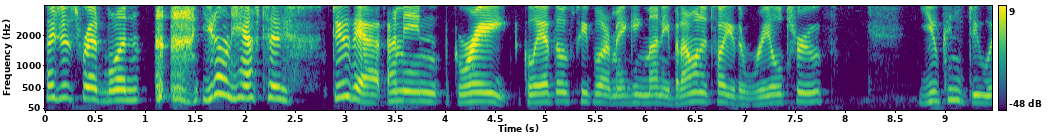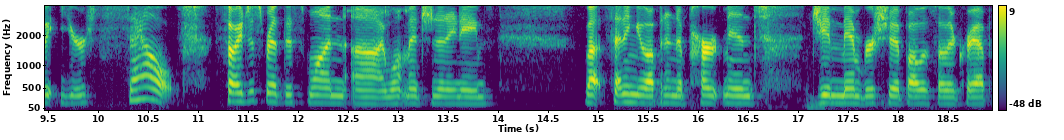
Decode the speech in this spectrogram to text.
I just read one, you don't have to do that. I mean, great. Glad those people are making money. But I want to tell you the real truth. You can do it yourself. So I just read this one. Uh, I won't mention any names about setting you up in an apartment, gym membership, all this other crap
